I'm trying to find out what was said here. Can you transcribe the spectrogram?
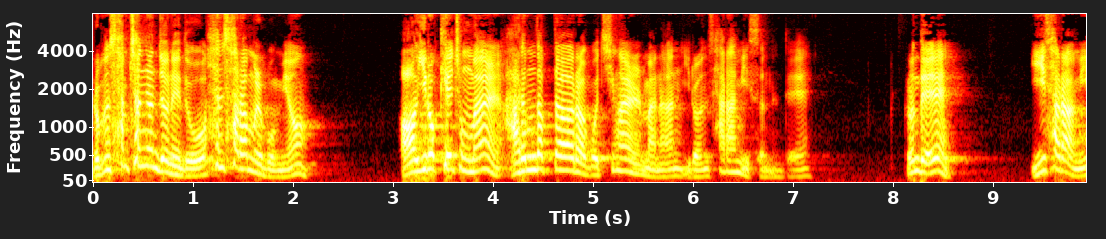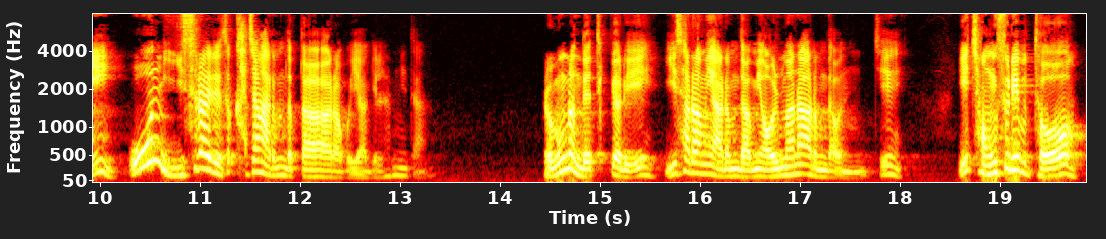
여러분 3천년 전에도 한 사람을 보며 아, 이렇게 정말 아름답다라고 칭할 만한 이런 사람이 있었는데, 그런데 이 사람이 온 이스라엘에서 가장 아름답다라고 이야기를 합니다. 여러분, 그런데 특별히 이 사람의 아름다움이 얼마나 아름다운지, 이 정수리부터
